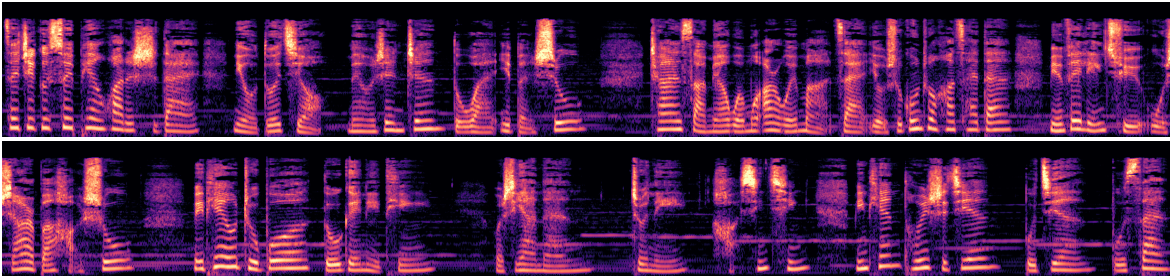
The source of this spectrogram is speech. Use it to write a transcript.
在这个碎片化的时代，你有多久没有认真读完一本书？长按扫描文末二维码，在有书公众号菜单免费领取五十二本好书，每天有主播读给你听。我是亚楠，祝你好心情。明天同一时间不见不散。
